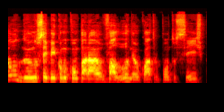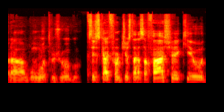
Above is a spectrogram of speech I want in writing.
Eu não sei bem como comparar o valor, né, o 4.6 para algum outro jogo. Você diz que a Frontier está nessa faixa e que o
